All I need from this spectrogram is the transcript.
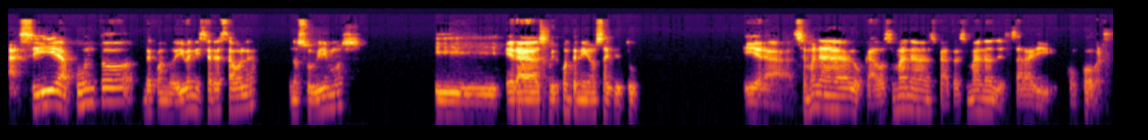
así a punto de cuando iba a iniciar esa ola, nos subimos y era subir contenidos a YouTube. Y era semanal o cada dos semanas, cada tres semanas, de estar ahí con covers.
